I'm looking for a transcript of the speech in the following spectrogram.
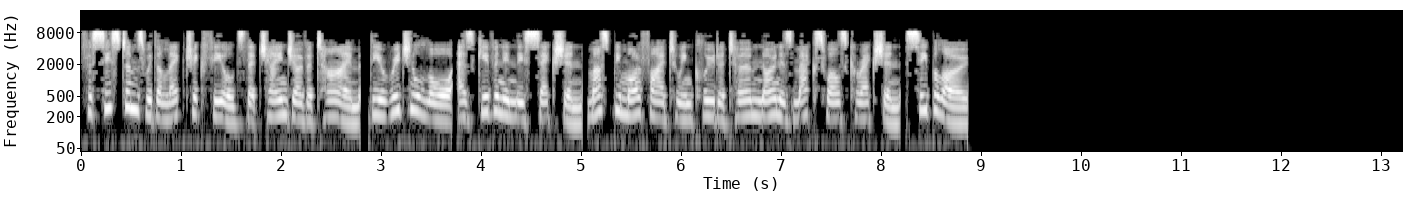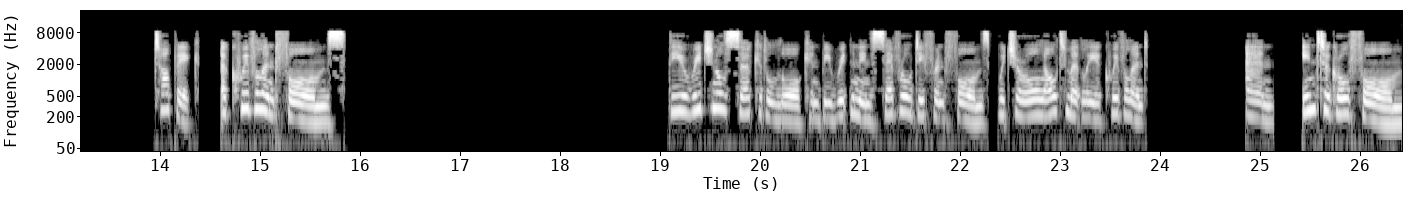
For systems with electric fields that change over time, the original law as given in this section must be modified to include a term known as Maxwell's correction see below. Equivalent forms The original circuital law can be written in several different forms, which are all ultimately equivalent. An integral form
